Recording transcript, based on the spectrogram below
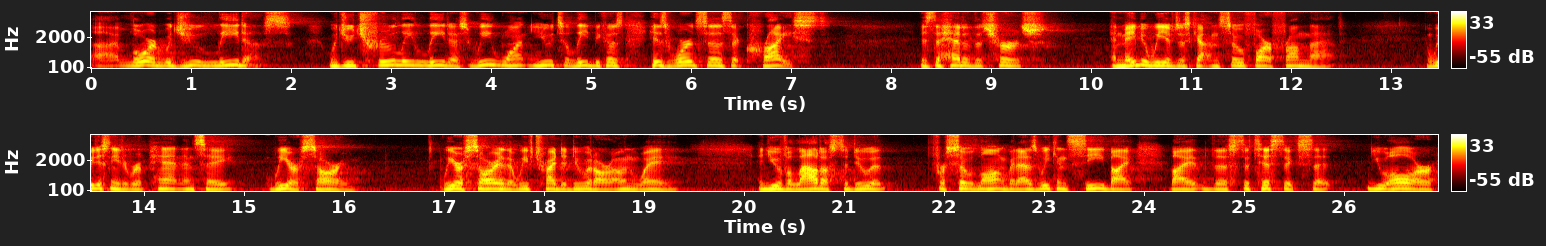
uh, Lord, would you lead us? Would you truly lead us? We want you to lead because his word says that Christ is the head of the church. And maybe we have just gotten so far from that. And we just need to repent and say, We are sorry. We are sorry that we've tried to do it our own way. And you have allowed us to do it for so long. But as we can see by, by the statistics that you all are,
